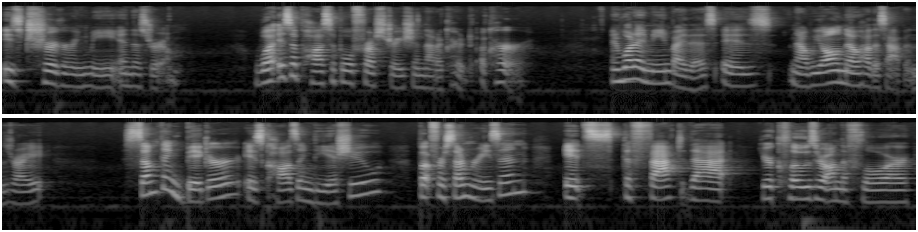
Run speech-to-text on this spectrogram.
is triggering me in this room? What is a possible frustration that could occur? And what I mean by this is now we all know how this happens, right? Something bigger is causing the issue, but for some reason, it's the fact that your clothes are on the floor,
